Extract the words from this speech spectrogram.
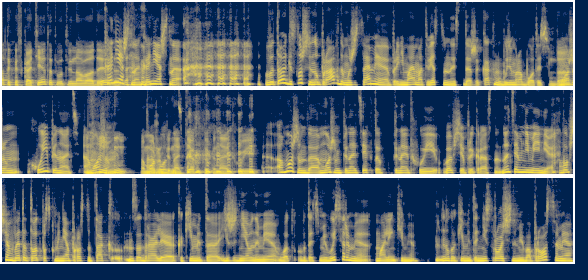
виноватых искать, этот вот виноват, этот. Конечно, конечно. В итоге, слушай, ну правда, мы же сами принимаем ответственность даже, как мы будем работать. Да. Можем хуи пинать, а можем... А можем работать. пинать тех, кто пинает хуи. А можем, да, можем пинать тех, кто пинает хуи. Вообще прекрасно. Но тем не менее. В общем, в этот отпуск меня просто так задрали какими-то ежедневными вот, вот этими высерами маленькими, ну, какими-то несрочными вопросами,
